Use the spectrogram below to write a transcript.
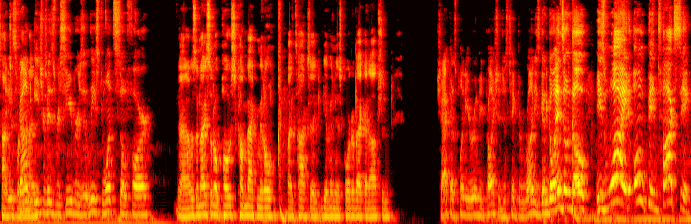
Toxic and he's found nice- each of his receivers at least once so far. Yeah, that was a nice little post comeback middle by Toxic, giving his quarterback an option. Shaq has plenty of room. He probably should just take the run. He's going to go end zone, though. He's wide open. Toxic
